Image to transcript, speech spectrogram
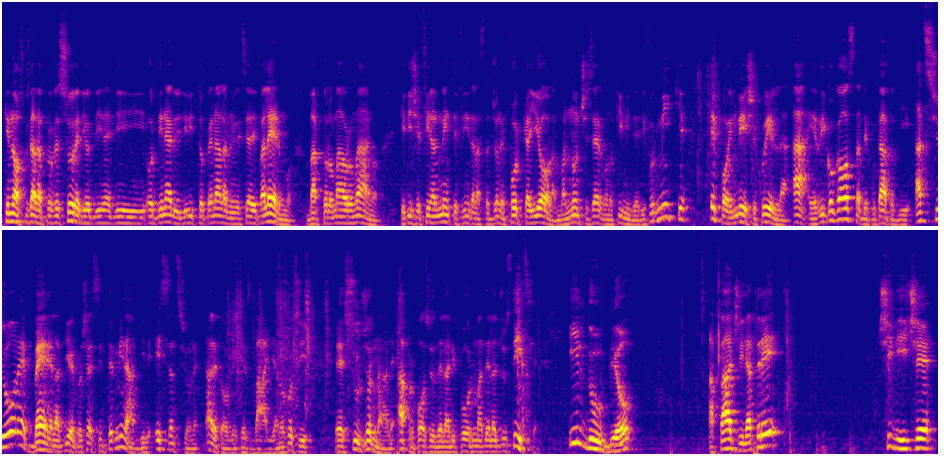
che no, scusate, al professore di, ordina, di, ordinario di diritto penale all'Università di Palermo, Bartolomao Romano, che dice finalmente finita la stagione forcaiola, ma non ci servono timide riformicchie, e poi invece quella a Enrico Costa, deputato di Azione, bene l'addio ai processi interminabili e sanzione alle toghe che sbagliano, così eh, sul giornale a proposito della riforma della giustizia. Il dubbio, a pagina 3, ci dice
